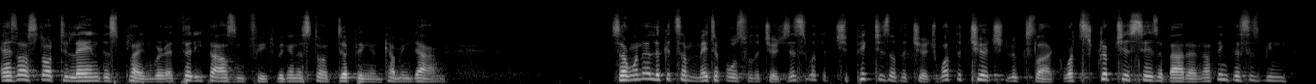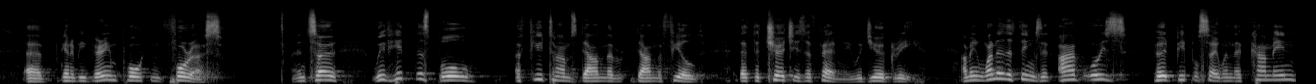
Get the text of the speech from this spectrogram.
As I start to land this plane, we're at 30,000 feet. We're going to start dipping and coming down. So I want to look at some metaphors for the church. This is what the ch- pictures of the church, what the church looks like, what Scripture says about it. And I think this has been uh, going to be very important for us. And so we've hit this ball a few times down the, down the field that the church is a family. Would you agree? I mean, one of the things that I've always heard people say when they've come in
